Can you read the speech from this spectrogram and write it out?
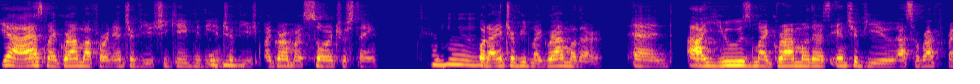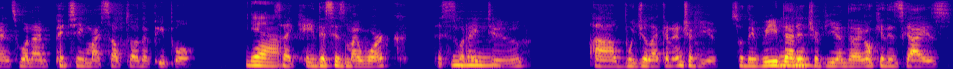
yeah, I asked my grandma for an interview. She gave me the Mhm. interview. My grandma is so interesting. Mhm. but I interviewed my grandmother, and I use my grandmother's interview as a reference when I'm pitching myself to other people. Yeah. It's like, hey, this is my work. This is what I Mhm. do. Uh, would you like an interview? So they read that Mhm. interview and they're like, okay, this guy is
